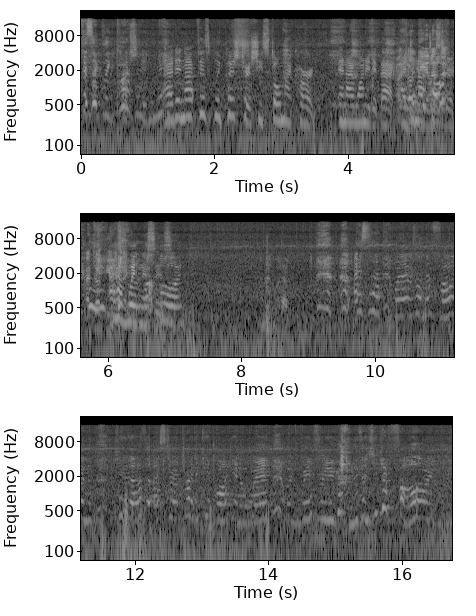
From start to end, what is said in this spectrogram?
physically pushing me. I did not physically push her. She stole my card, and I wanted it back. I, thought did not you touch her. I I have witnesses. I said when I was on the phone, she, I, was, I started trying to keep walking away, like wait for you guys, and she kept following me.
